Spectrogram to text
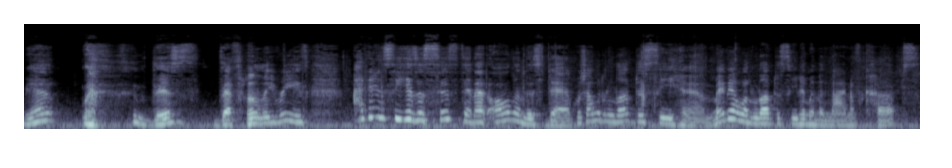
Yep, this definitely reads. I didn't see his assistant at all in this deck, which I would have loved to see him. Maybe I would loved to see him in the Nine of Cups.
